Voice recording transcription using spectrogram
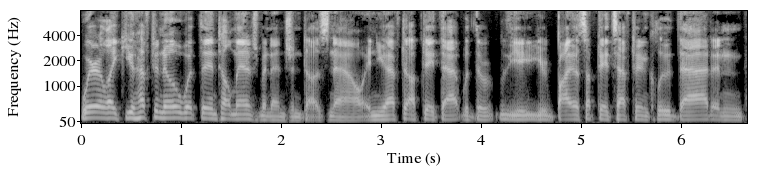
where like you have to know what the intel management engine does now and you have to update that with the your bios updates have to include that and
